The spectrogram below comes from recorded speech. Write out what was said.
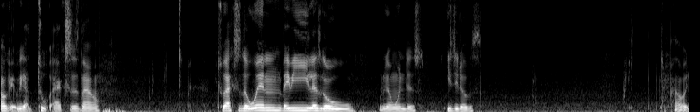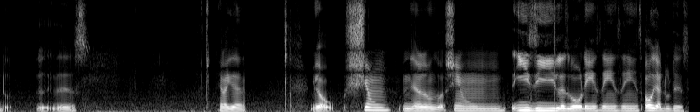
Okay, we got two axes now. Two axes to win, baby. Let's go. We're gonna win this. Easy dubs. How do I do it? Do this. Yeah, like that. Yo, shoom. And the other one goes shoom. Easy. Let's go. Dance, dance, dance. Oh, yeah, do this.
